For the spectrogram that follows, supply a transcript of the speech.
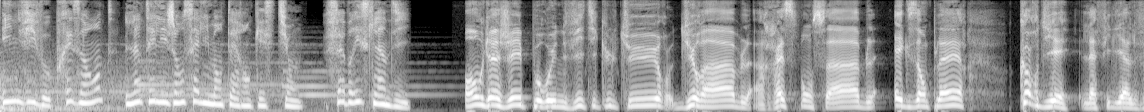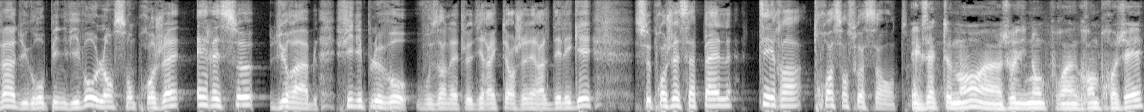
InVivo présente l'intelligence alimentaire en question. Fabrice Lundi. Engagé pour une viticulture durable, responsable, exemplaire, Cordier, la filiale vin du groupe InVivo, lance son projet RSE durable. Philippe Levaux, vous en êtes le directeur général délégué. Ce projet s'appelle Terra 360. Exactement, un joli nom pour un grand projet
